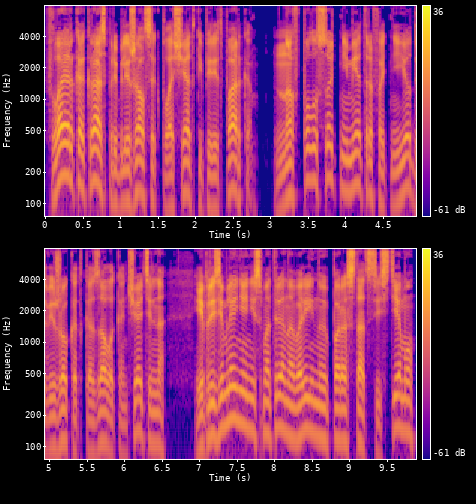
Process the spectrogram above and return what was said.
Флайер как раз приближался к площадке перед парком, но в полусотни метров от нее движок отказал окончательно, и приземление, несмотря на аварийную парастат-систему,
